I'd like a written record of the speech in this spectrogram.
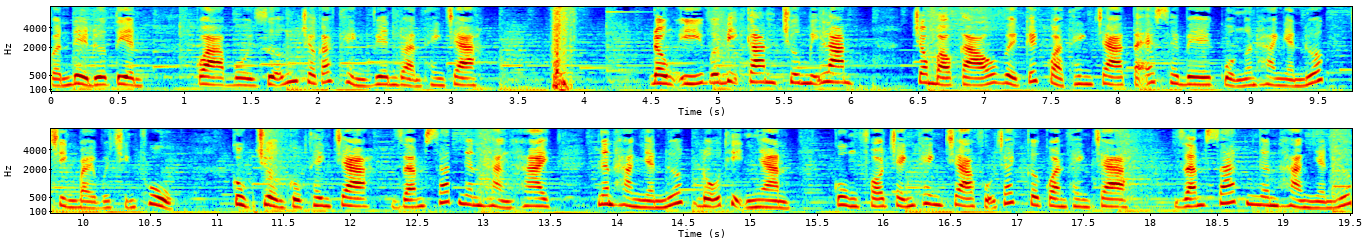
vấn đề đưa tiền, quà bồi dưỡng cho các thành viên đoàn thanh tra. Đồng ý với bị can Trương Mỹ Lan, trong báo cáo về kết quả thanh tra tại SCB của Ngân hàng Nhà nước trình bày với chính phủ, Cục trưởng Cục Thanh tra, Giám sát Ngân hàng 2, Ngân hàng Nhà nước Đỗ Thị Nhàn cùng Phó Tránh Thanh tra phụ trách cơ quan thanh tra, Giám sát Ngân hàng Nhà nước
